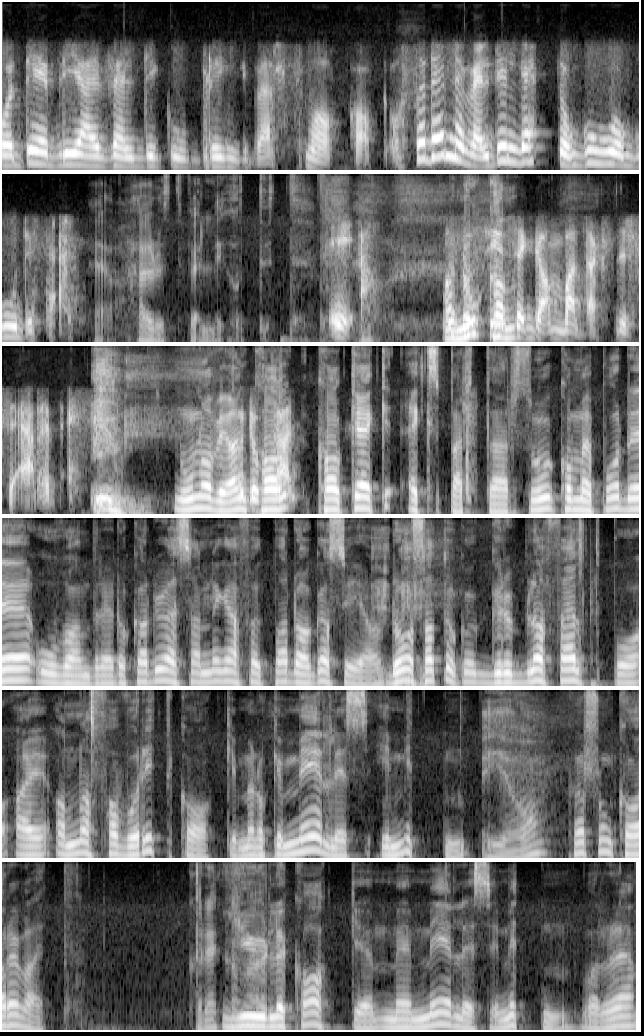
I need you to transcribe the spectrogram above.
Og det blir ei veldig god bringebærsmakkake. Og så den er veldig lett og god og god dessert. Ja, Høres veldig godt ut. Ja. Og så kan- syns jeg gammeldags dessert er best. Nå når vi har en ka kakeekspert her, så kom jeg på det, Ove André. Dere hadde jo en sending her for et par dager siden. Da satt dere og grubla fælt på ei anna favorittkake med noe melis i midten. Ja, Kanskje hun Kari veit? hva det kan være? Julekake med melis i midten, var det det?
